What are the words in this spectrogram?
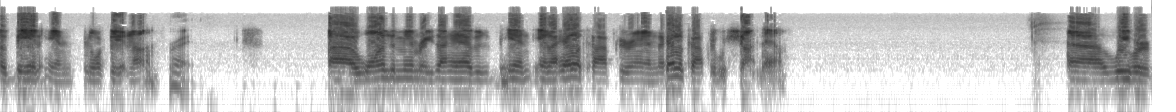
of being in North Vietnam. Right. Uh, one of the memories I have is being in a helicopter and the helicopter was shot down. Uh, we were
